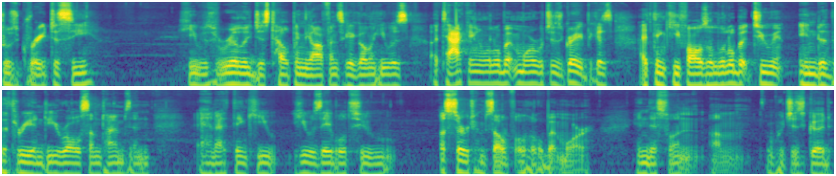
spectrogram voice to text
which was great to see. He was really just helping the offense get going. He was attacking a little bit more, which is great because I think he falls a little bit too in, into the three and D role sometimes, and and I think he he was able to assert himself a little bit more in this one, um, which is good.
